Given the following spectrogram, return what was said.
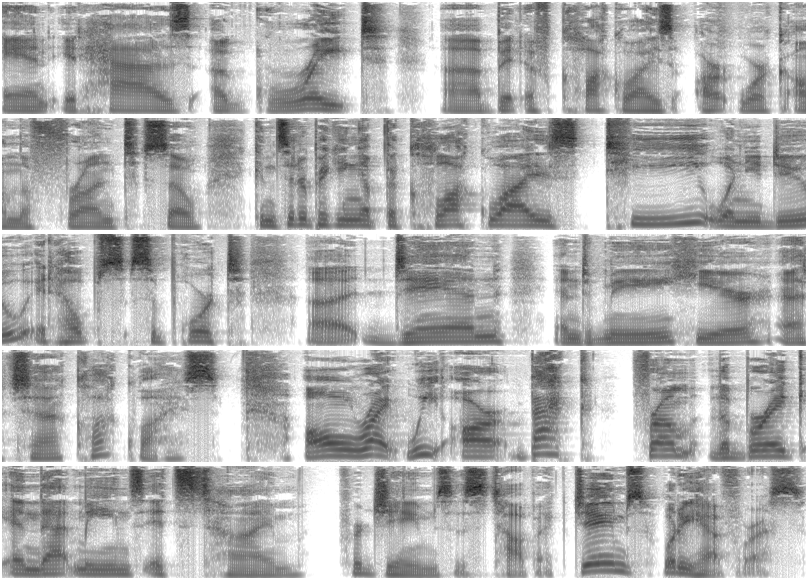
And it has a great uh, bit of clockwise artwork on the front. So consider picking up the clock Clockwise T when you do. It helps support uh, Dan and me here at uh, Clockwise. All right, we are back from the break, and that means it's time for James's topic. James, what do you have for us?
